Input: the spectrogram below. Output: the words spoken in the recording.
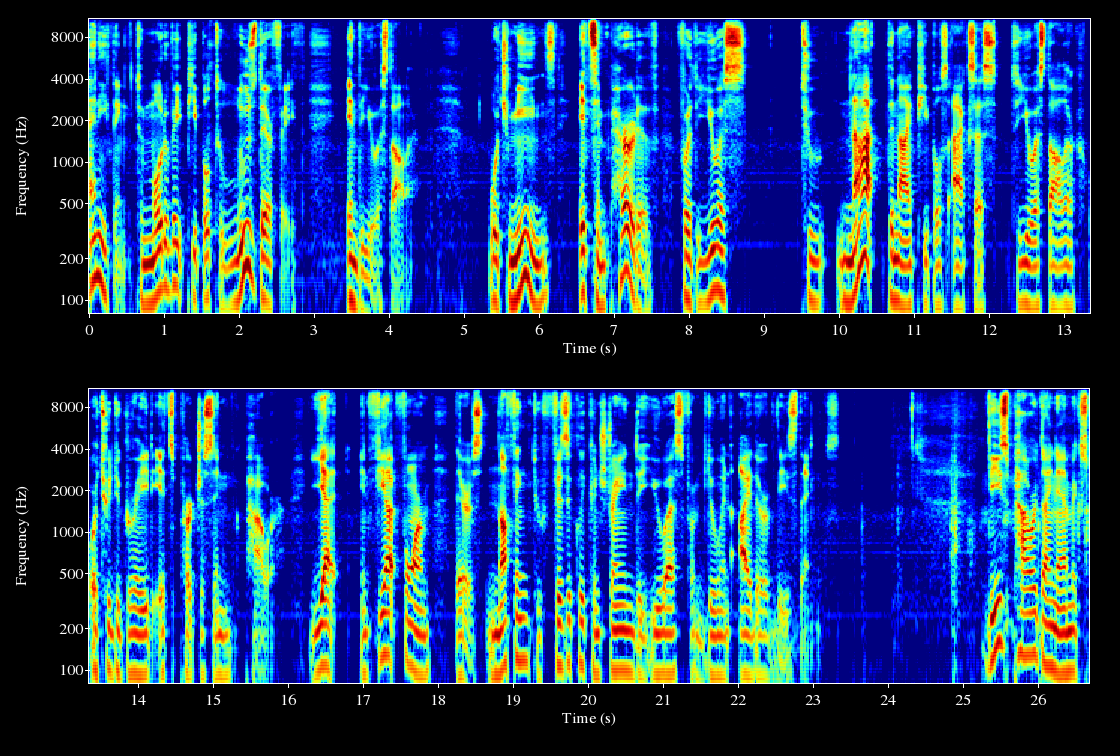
anything to motivate people to lose their faith in the US dollar, which means it's imperative for the US to not deny people's access to US dollar or to degrade its purchasing power. Yet, in fiat form, there's nothing to physically constrain the US from doing either of these things. These power dynamics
